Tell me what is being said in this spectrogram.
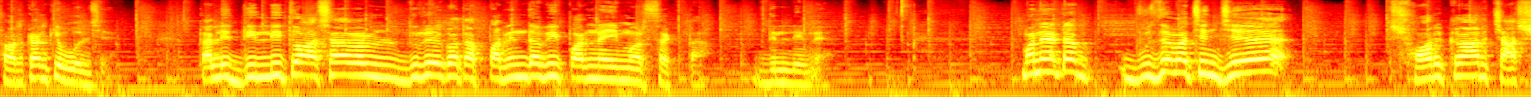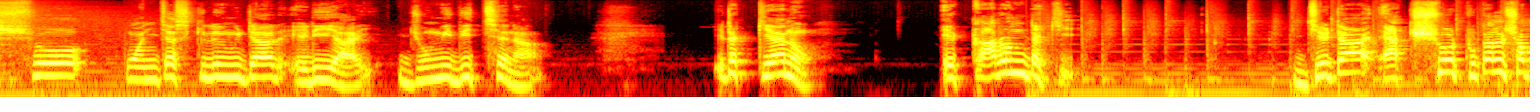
সরকারকে বলছে, তাহলে দিল্লি তো আসার দূরের কথা পারিন্দাবি পার নেই মার দিল্লি মে। মানে এটা বুঝতে পারছেন যে সরকার চারশো পঞ্চাশ কিলোমিটার এরিয়ায় জমি দিচ্ছে না, এটা কেন? এর কারণটা কি? যেটা একশো টোটাল সব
